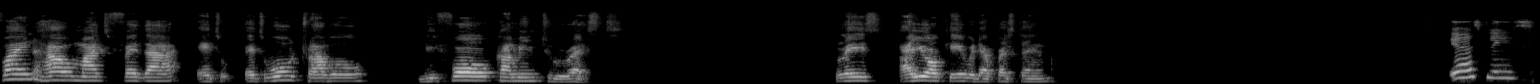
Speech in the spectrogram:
find how much further it, it will travel before coming to rest. Please, are you okay with the question? Yes, please.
